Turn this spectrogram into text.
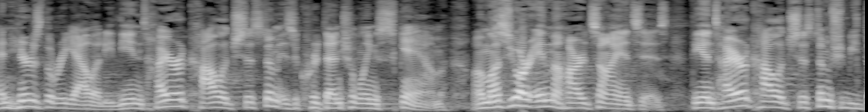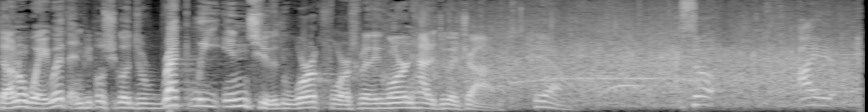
And here's the reality: the entire college system is a credentialing scam. Unless you are in the hard sciences, the entire college system should be done away with, and people should go directly into the workforce where they learn how to do a job. Yeah. So, I.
